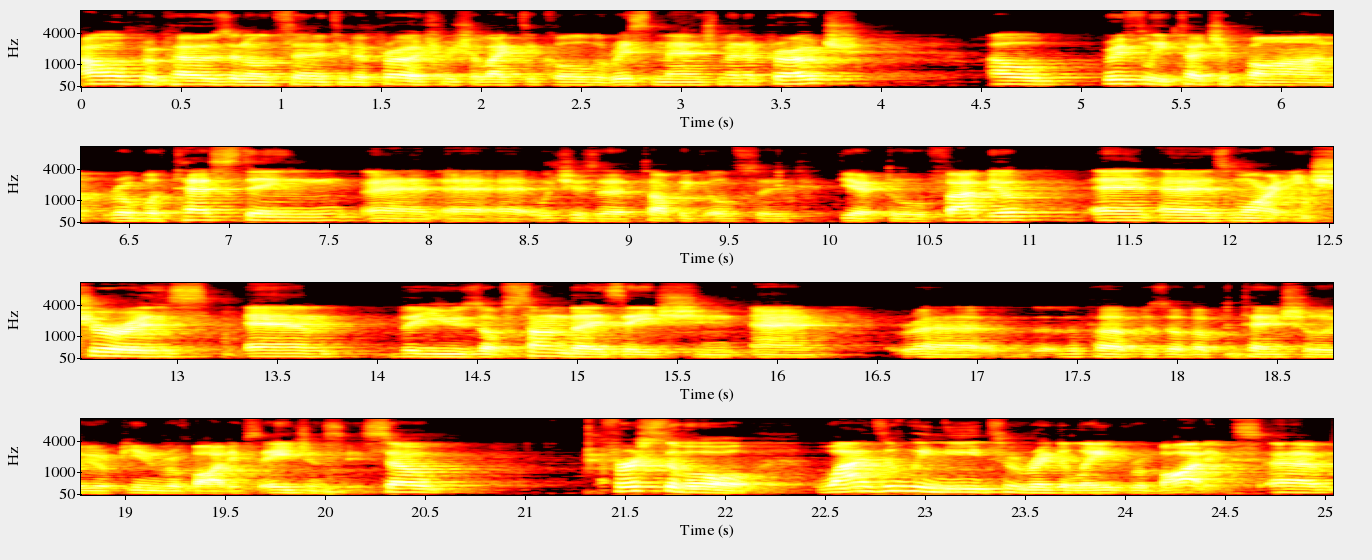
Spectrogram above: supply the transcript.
I'll propose an alternative approach, which I like to call the risk management approach. I'll briefly touch upon robot testing, and, uh, uh, which is a topic also dear to Fabio, and uh, smart insurance, and the use of standardization and uh, the purpose of a potential European robotics agency. So, first of all, why do we need to regulate robotics? Uh,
